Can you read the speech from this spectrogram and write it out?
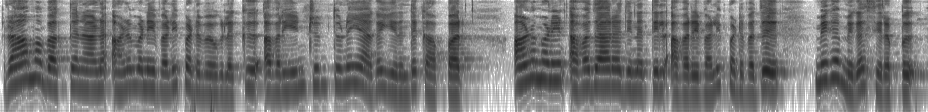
ராம பக்தனான அனுமனை வழிபடுபவர்களுக்கு அவர் என்றும் துணையாக இருந்து காப்பார். அனுமனின் அவதார தினத்தில் அவரை வழிபடுவது மிக மிக சிறப்பு.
